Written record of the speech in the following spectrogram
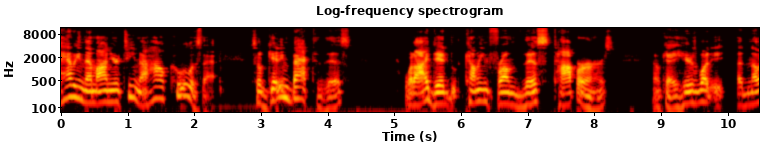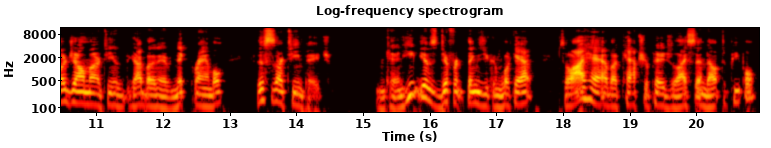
having them on your team. Now, how cool is that? So, getting back to this, what I did coming from this top earners. Okay, here's what another gentleman on our team, the guy by the name of Nick Bramble. This is our team page. Okay, and he gives different things you can look at. So I have a capture page that I send out to people.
